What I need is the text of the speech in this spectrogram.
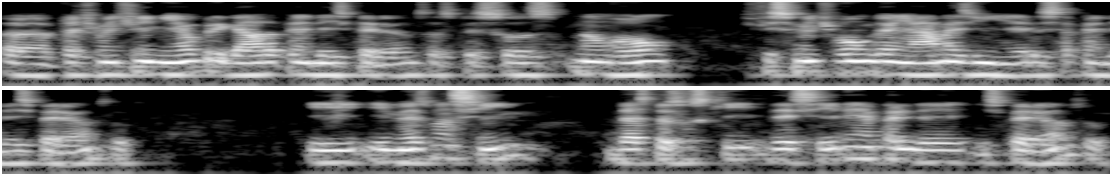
Uh, praticamente ninguém é obrigado a aprender Esperanto. As pessoas não vão, dificilmente vão ganhar mais dinheiro se aprender Esperanto. E, e mesmo assim, das pessoas que decidem aprender Esperanto,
